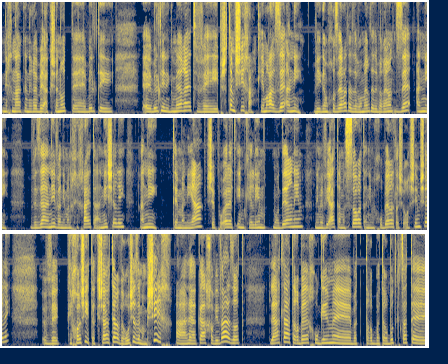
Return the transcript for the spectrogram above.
נכנע כנראה בעקשנות בלתי, בלתי נגמרת, והיא פשוט המשיכה, כי היא אמרה, זה אני. והיא גם חוזרת על זה ואומרת את זה בריאיון, זה אני. וזה אני, ואני מנכיחה את האני שלי. אני תימניה שפועלת עם כלים מודרניים, אני מביאה את המסורת, אני מחוברת לשורשים שלי, וככל שהיא התעקשה יותר, וראו שזה ממשיך, הלהקה החביבה הזאת, לאט לאט הרבה חוגים אה, בתר, בתרבות קצת אה,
